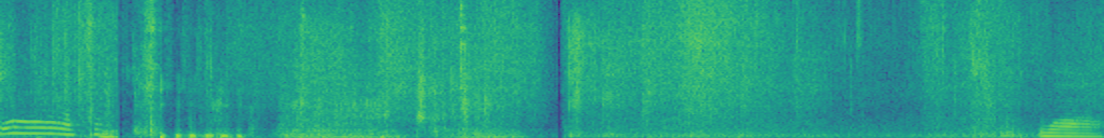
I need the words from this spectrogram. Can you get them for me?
오, 아파. 와.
